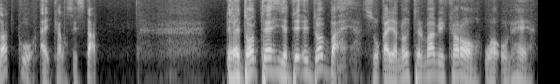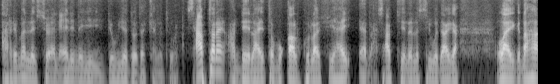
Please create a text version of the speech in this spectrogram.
dadku ay kala siistaan. Dhici doonte iyo dhici doonba suuq ayaa noo tilmaami karo. Waa unhe arrimo laysu celcelinaya iyo jawiyadooda kala duwan. Asxaabtana waxaan dhihi inta muuqaalku life yahay asxaabtiina la sii wadaaga like dhaha.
